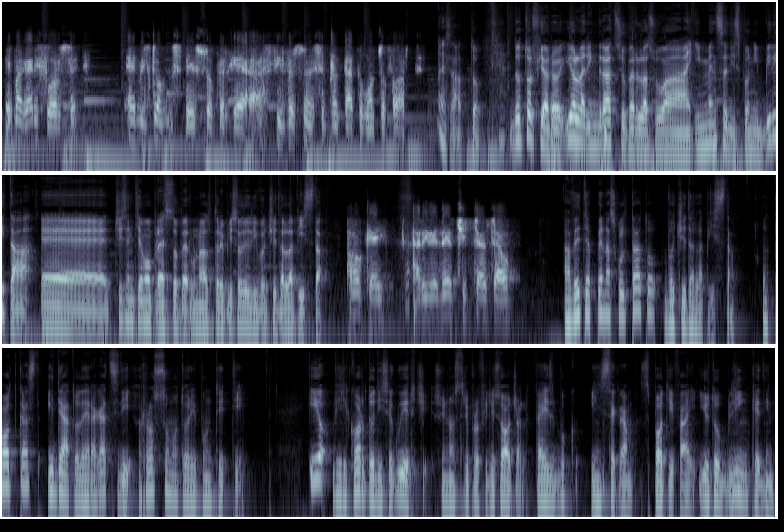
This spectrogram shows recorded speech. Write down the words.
e magari forse Hamilton stesso perché a Silverstone è sempre andato molto forte. Esatto. Dottor Fioro, io la ringrazio per la sua immensa disponibilità e ci sentiamo presto per un altro episodio di Voci dalla pista. Ok, arrivederci, ciao ciao. Avete appena ascoltato Voci dalla pista, un podcast ideato dai ragazzi di rossomotori.it. Io vi ricordo di seguirci sui nostri profili social Facebook, Instagram, Spotify, YouTube, LinkedIn,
